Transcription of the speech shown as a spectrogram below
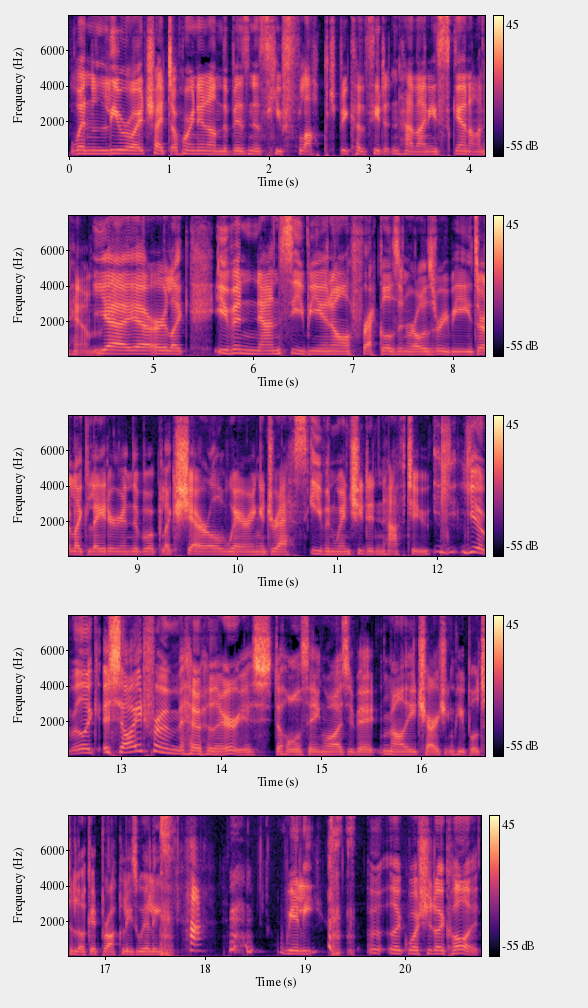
when Leroy tried to horn in on the business, he flopped because he didn't have any skin on him. Yeah, yeah. Or like even Nancy being all freckles and rosary beads, or like later in the book, like Cheryl wearing a dress even when she didn't have to. Yeah, but like aside from how hilarious the whole thing was about Molly charging people to look at broccoli's willy. Ha! Willy. like, what should I call it?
